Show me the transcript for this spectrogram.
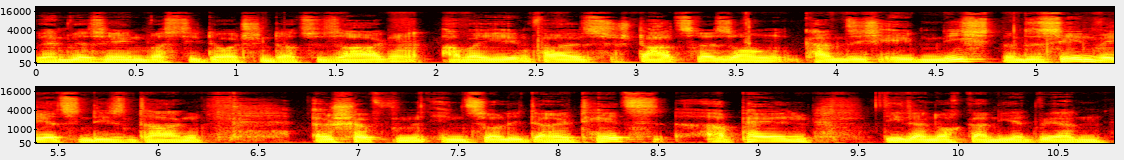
werden wir sehen, was die Deutschen dazu sagen. Aber jedenfalls, Staatsräson kann sich eben nicht, und das sehen wir jetzt in diesen Tagen, erschöpfen in Solidaritätsappellen, die dann noch garniert werden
